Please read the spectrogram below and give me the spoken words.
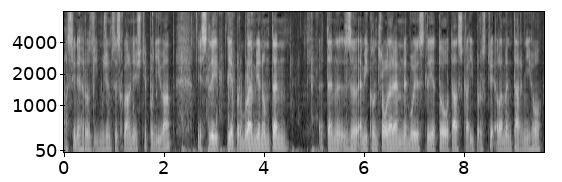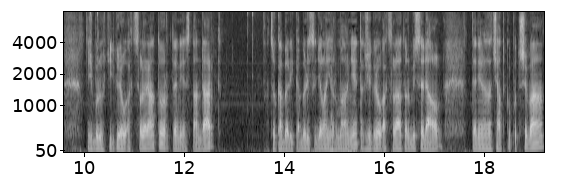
asi nehrozí. Můžeme se schválně ještě podívat, jestli je problém jenom ten ten s EMI kontrolerem, nebo jestli je to otázka i prostě elementárního, když budu chtít grow akcelerátor, ten je standard, co kabely. Kabely se dělají normálně, takže grow akcelerátor by se dal, ten je na začátku potřeba.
